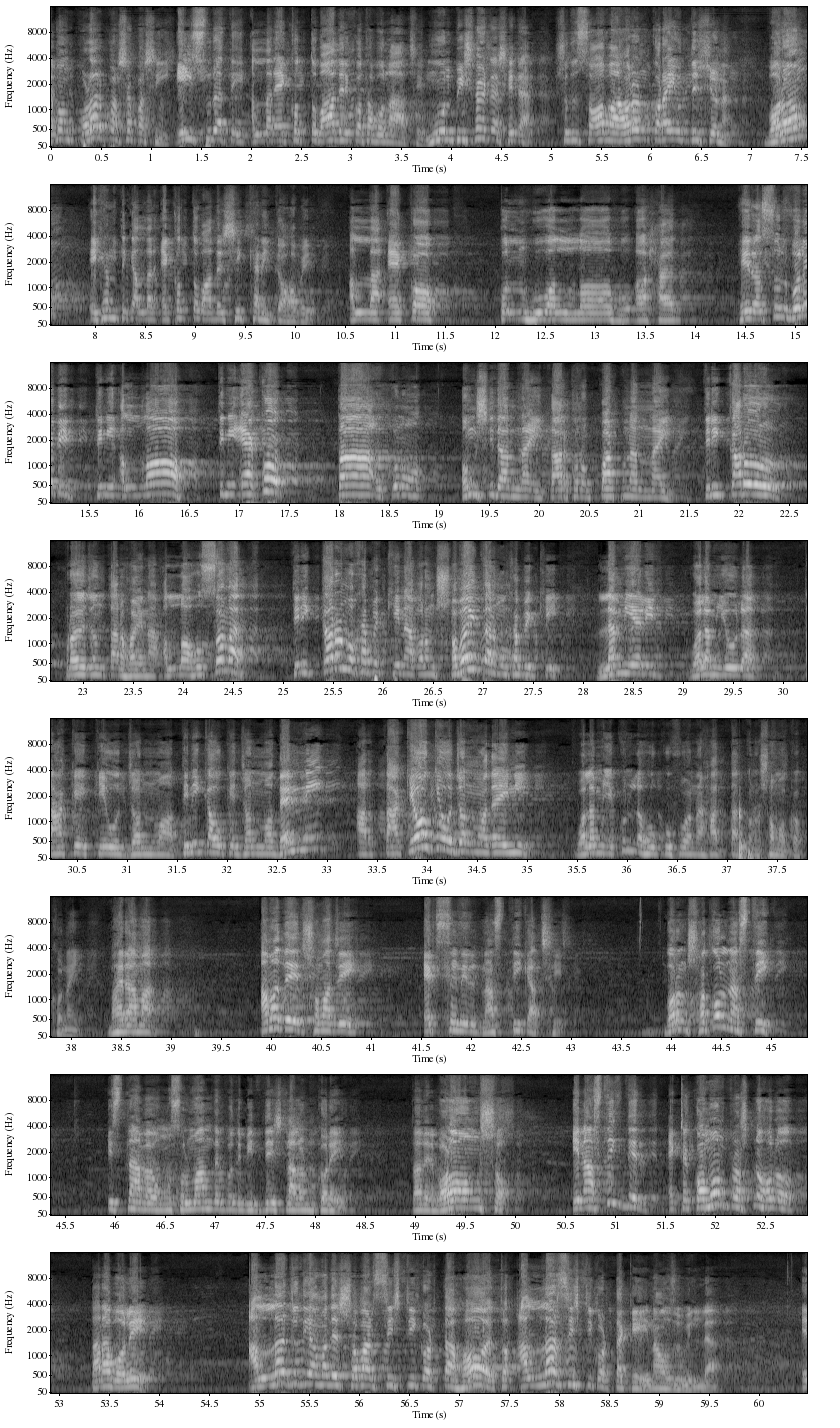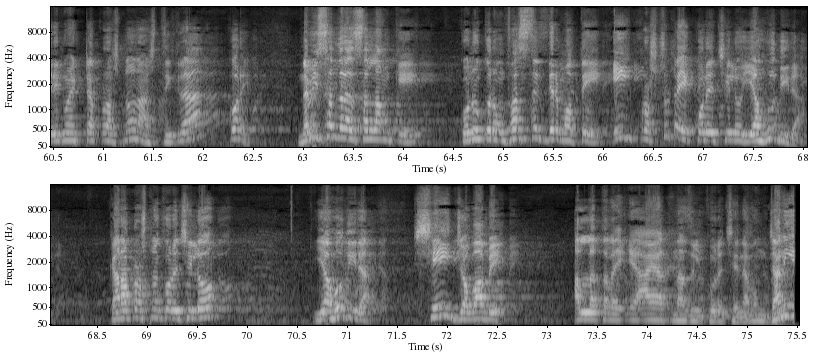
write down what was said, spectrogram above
এবং পড়ার পাশাপাশি এই সুরাতে আল্লাহর একত্ববাদের কথা বলা আছে। মূল বিষয়টা সেটা, শুধু সব আহরণ করাই উদ্দেশ্য না, বরং এখান থেকে আল্লাহর একত্ববাদের শিক্ষা নিতে হবে। আল্লাহ একক হে রাসূল, বলে দিন, তিনি আল্লাহ, তিনি একক, তার কোনো অংশীদার নাই, তার কোনো পার্টনার নাই, তিনি কারোর প্রয়োজন তার হয় না। আল্লাহ তিনি কারোর মুখাপেক্ষী না, বরং সবাই তার মুখাপেক্ষী। লাম ইয়ালিদ তাকে কেউ জন্ম, তিনি কাউকে জন্ম দেননি, আর তাকেও কেউ জন্ম দেয়নি। ওয়ালাম ইয়াকুল্লাহু কুফুয়ান আহাদ, তার কোনো সমকক্ষ নাই। ভাইরা আমার, আমাদের সমাজে এক শ্রেণির নাস্তিক আছে, বরং সকল নাস্তিক ইসলাম এবং মুসলমানদের প্রতি বিদ্বেষ লালন করে। তাদের বড় অংশ এই নাস্তিকদের একটা কমন প্রশ্ন হলো, তারা বলে আল্লাহ যদি আমাদের সবার সৃষ্টিকর্তা হয়, তো আল্লাহর সৃষ্টিকর্তা কে? নাউজুবিল্লাহ। এরকম একটা প্রশ্ন নাস্তিকরা করে। নবী সাল্লাল্লাহু সাল্লামকে কোন কোন মুফাসসিরদের মতে এই প্রশ্নটাই করেছিল ইহুদিরা কারা প্রশ্ন করেছিল? ইহুদিরা সেই জবাবে আল্লাহ তাআলা এই আয়াত নাজিল করেছেন এবং জানিয়ে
